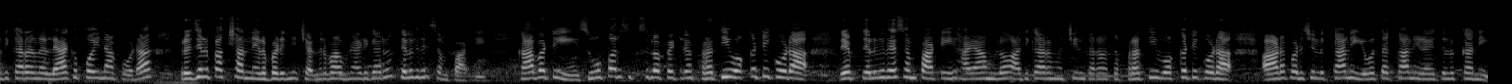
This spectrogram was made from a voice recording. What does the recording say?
అధికారంలో లేకపోయినా కూడా ప్రజల పక్షాన్ని నిలబడింది చంద్రబాబు నాయుడు గారు తెలుగుదేశం పార్టీ. కాబట్టి సూపర్ సిక్స్లో పెట్టిన ప్రతి ఒక్కటి కూడా రేపు తెలుగుదేశం పార్టీ హయాంలో అధికారం వచ్చిన తర్వాత ప్రతి ఒక్కటి కూడా ఆడపడుచులకు కానీ యువతకు కానీ రైతులకు కానీ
